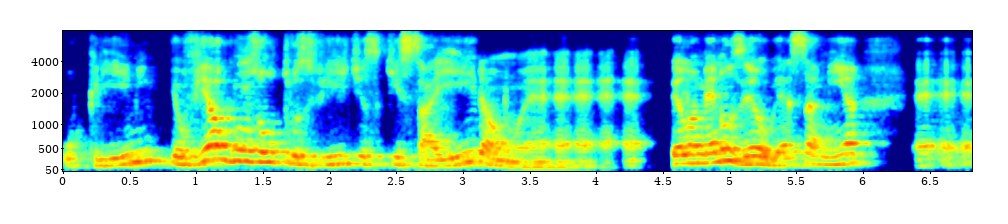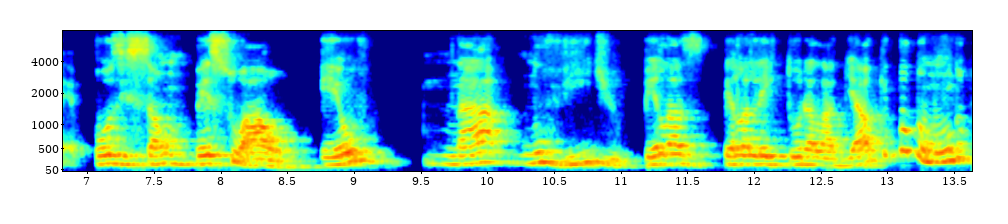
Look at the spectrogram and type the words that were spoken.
o crime. Eu vi alguns outros vídeos que saíram, é, é, é, é pelo menos eu, e essa minha é, é, posição pessoal. Eu na no vídeo pelas, pela leitura labial, que todo mundo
